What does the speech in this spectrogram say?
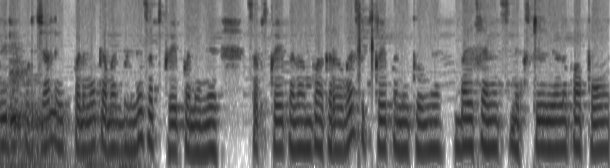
வீடியோ பிடிச்சா லைக் பண்ணுங்கள் கமெண்ட் பண்ணுங்கள் சப்ஸ்கிரைப் பண்ணுங்கள் சப்ஸ்கிரைப் பண்ணாமல் பார்க்குறவங்க சப்ஸ்கிரைப் பண்ணிக்கோங்க. பை ஃப்ரெண்ட்ஸ் நெக்ஸ்ட் வீடியோவில் பார்ப்போம்.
